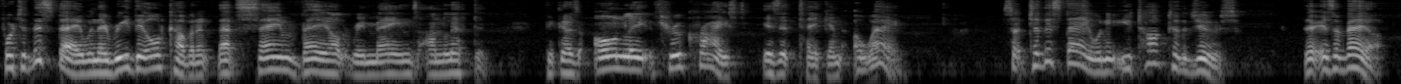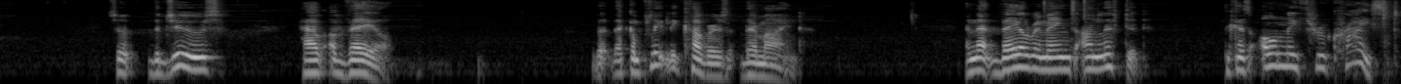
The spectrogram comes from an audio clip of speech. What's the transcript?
For to this day, when they read the Old Covenant, that same veil remains unlifted, because only through Christ is it taken away. So to this day, when you, talk to the Jews, there is a veil. So the Jews have a veil that, that completely covers their mind. And that veil remains unlifted because only through Christ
